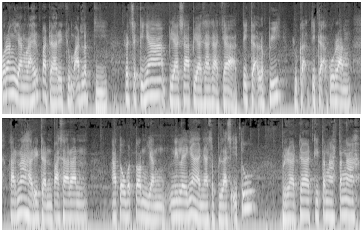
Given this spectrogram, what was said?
Orang yang lahir pada hari Jumat Legi, rezekinya biasa-biasa saja, tidak lebih juga tidak kurang. Karena hari dan pasaran atau weton yang nilainya hanya 11 itu berada di tengah-tengah,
